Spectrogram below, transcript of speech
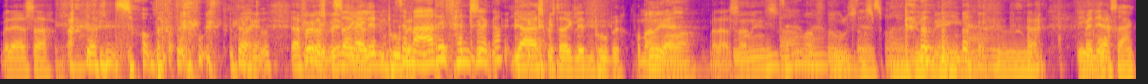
men altså, En sommerfugl. jeg føler sgu stadig, jeg er lidt en puppe. Som Arif, han synger. Jeg er sgu stadig lidt en puppe på mange ja. måder. Men altså, Du er en sommerfugl, så spred Det er en Men god ja. sang.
